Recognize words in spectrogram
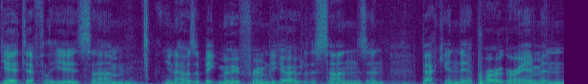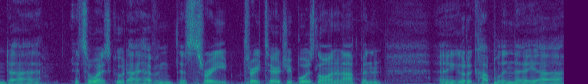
Yeah, it definitely is. Um, you know, it was a big move for him to go over to the Suns and back in their program, and uh, it's always good, eh? Having there's three three territory boys lining up, and and you got a couple in the uh,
